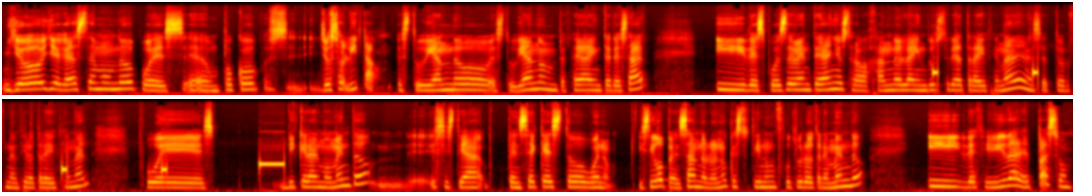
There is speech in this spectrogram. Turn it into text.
Yo llegué a este mundo, pues, eh, un poco, pues, yo solita, estudiando, estudiando, me empecé a interesar y después de 20 años trabajando en la industria tradicional, en el sector financiero tradicional, pues vi que era el momento, existía, pensé que esto, bueno, y sigo pensándolo, ¿no? que esto tiene un futuro tremendo y decidí dar el paso.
